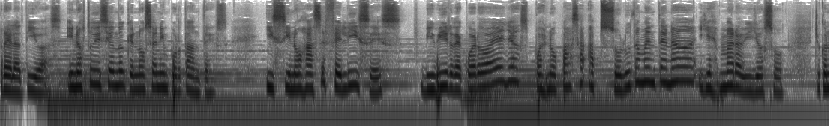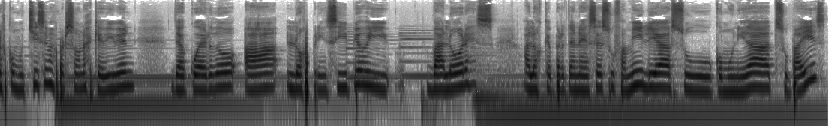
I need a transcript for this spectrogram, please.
relativas. Y no estoy diciendo que no sean importantes. Y si nos hace felices vivir de acuerdo a ellas, pues no pasa absolutamente nada y es maravilloso. Yo conozco muchísimas personas que viven de acuerdo a los principios y valores a los que pertenece su familia, su comunidad, su país,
